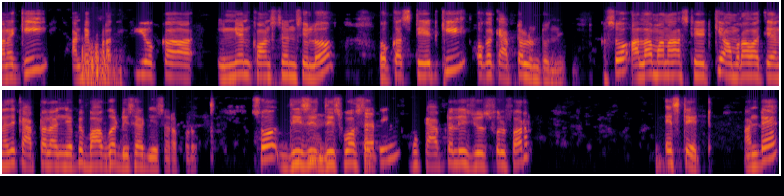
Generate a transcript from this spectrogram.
మనకి అంటే ప్రతి ఒక్క ఇండియన్ కాన్స్టిట్యున్సీలో ఒక స్టేట్కి ఒక క్యాపిటల్ ఉంటుంది. సో అలా మన స్టేట్కి అమరావతి అనేది క్యాపిటల్ అని చెప్పి బాబు గారు డిసైడ్ చేశారు అప్పుడు. So this is this was the Sir. Thing the capital is useful for estate అంటే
